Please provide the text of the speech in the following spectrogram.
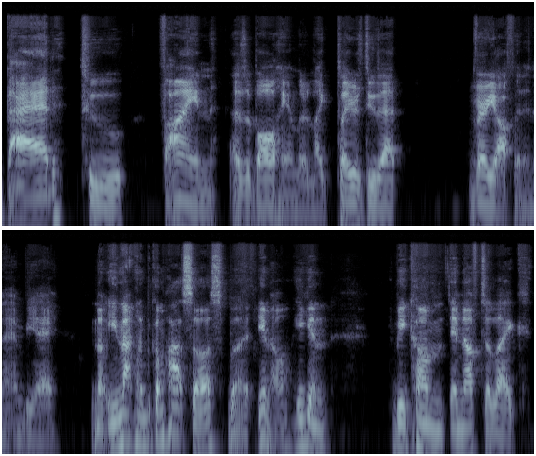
bad to fine as a ball handler. Like players do that very often in the NBA. No, he's not going to become hot sauce, but you know he can become enough to like,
